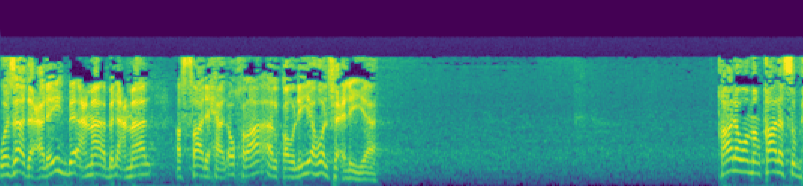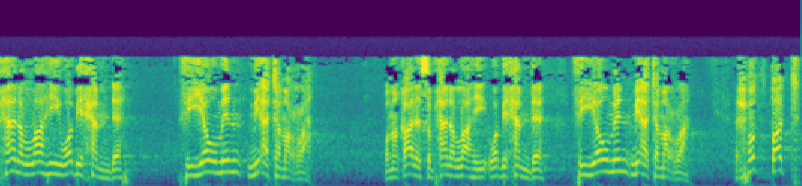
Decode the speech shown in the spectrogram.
وزاد عليه بالأعمال الصالحة الأخرى القولية والفعلية. قال ومن قال سبحان الله وبحمده في يوم مئة مرة. ومن قال سبحان الله وبحمده في يوم مئة مرة. حطت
